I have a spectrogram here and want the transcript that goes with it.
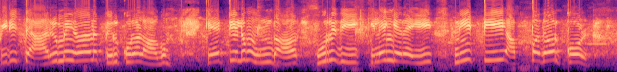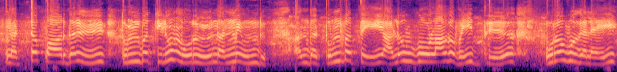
பிடித்த அருமையான திருக்குறள் ஆகும். கேட்டிலும் உண்டார் உறுதி இளைஞரை நீட்டி அப்பதோர் கோல் நட்டப்பார்கள் துன்பத்திலும் ஒரு நன்மை உண்டு. அந்த துன்பத்தை அளவுகோலாக வைத்து உறவுகளை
